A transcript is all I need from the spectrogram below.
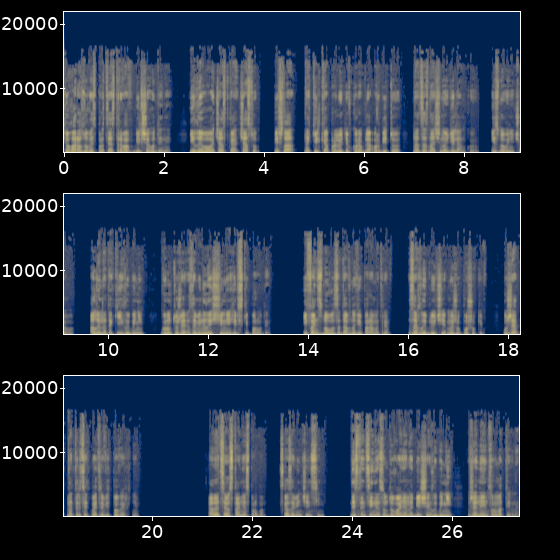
Цього разу весь процес тривав більше години, і левова частка часу пішла на кілька прольотів корабля орбітою над зазначеною ділянкою, і знову нічого. Але на такій глибині ґрунт уже замінили щільні гірські породи. Іфань знову задав нові параметри, заглиблюючи межу пошуків уже на 30 метрів від поверхні. Але це остання спроба, сказав він Ченсінь. Дистанційне зондування на більшій глибині вже не інформативне.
